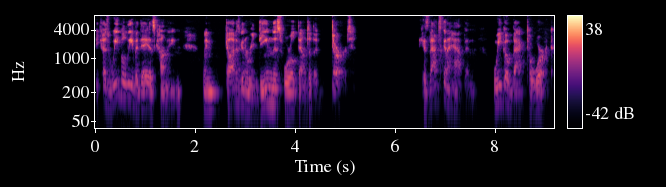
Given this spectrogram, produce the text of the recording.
because we believe a day is coming when God is going to redeem this world down to the dirt, because that's going to happen. We go back to work.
